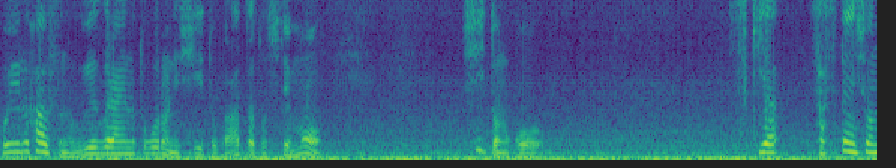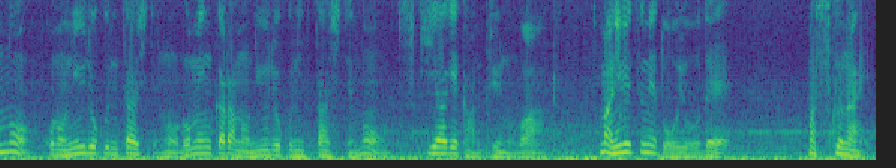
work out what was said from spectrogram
ホイールハウスの上ぐらいのところにシートがあったとしても、シートのこう、突きや、サスペンションのこの入力に対しての、路面からの入力に対しての突き上げ感っていうのは、まあ2列目同様で、まあ少ない。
